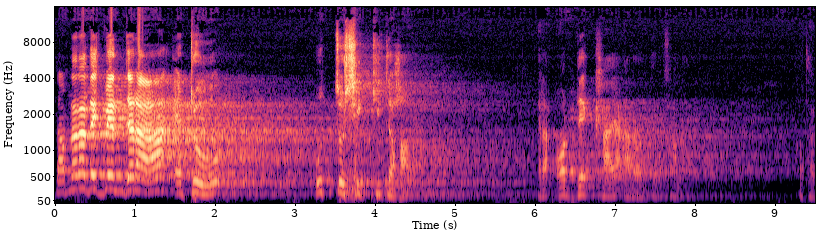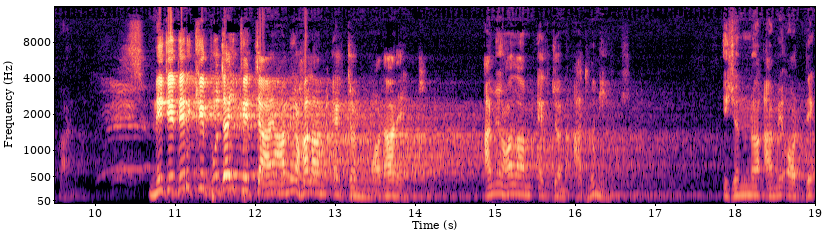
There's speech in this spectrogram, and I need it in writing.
তা আপনারা দেখবেন যারা একটু উচ্চ শিক্ষিত হয়, এরা অর্ধেক খায় আর অর্ধেক ফালায়। কথা কয় না। নিজেদেরকে বুঝাইতে চায় আমি হলাম একজন মডারেট আমি হলাম একজন আধুনিক। এই জন্য আমি অর্ধেক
